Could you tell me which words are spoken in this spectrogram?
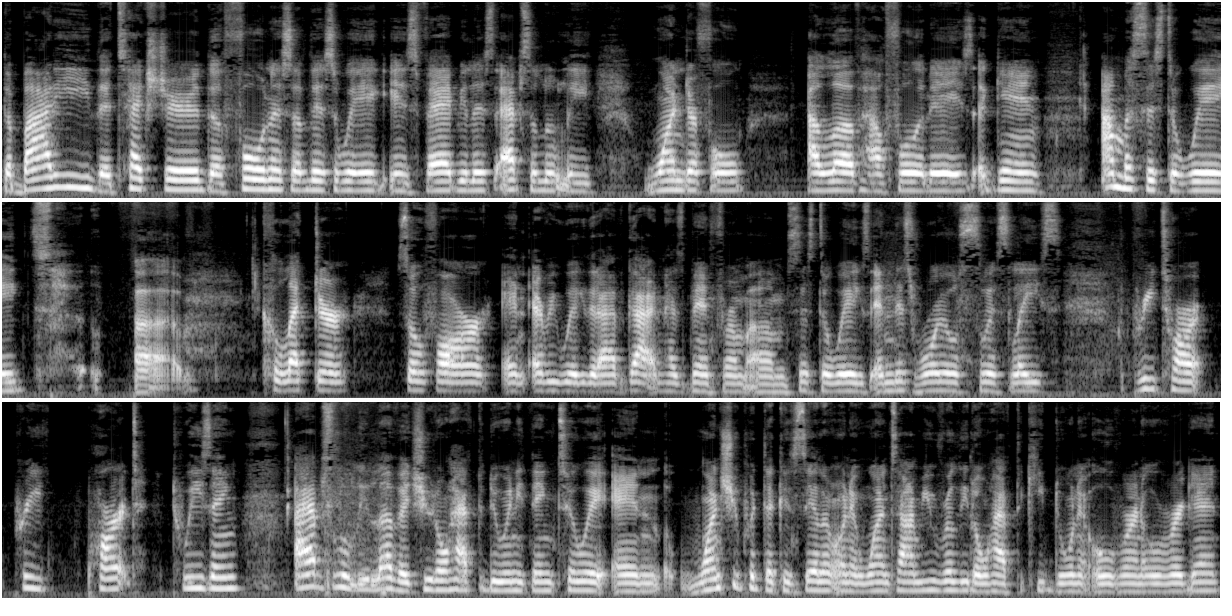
the body, the texture, the fullness of this wig is fabulous. Absolutely wonderful. I love how full it is. Again, I'm a Sister Wigs uh, collector so far, and every wig that I've gotten has been from um, Sister Wigs. And this Royal Swiss Lace pre-part tweezing. I absolutely love it. You don't have to do anything to it. And once you put the concealer on it one time, you really don't have to keep doing it over and over again.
